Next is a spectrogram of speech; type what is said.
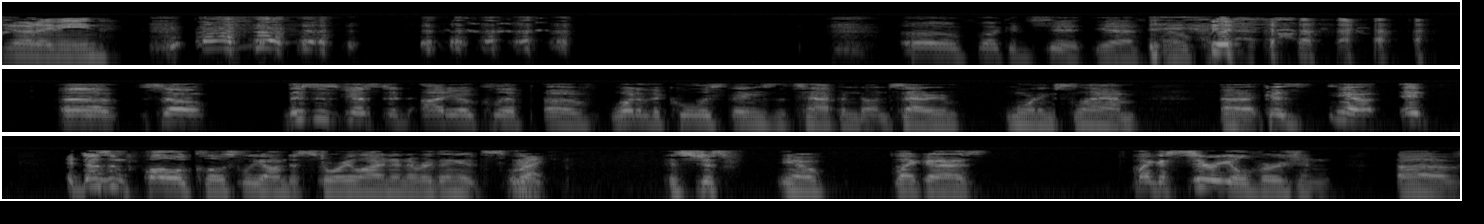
You know what I mean? oh fucking shit! Yeah. No Uh, so this is just an audio clip of one of the coolest things that's happened on Saturday Morning Slam, because you know it it doesn't follow closely onto storyline and everything. It's right. it's just you know like a like a serial version of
